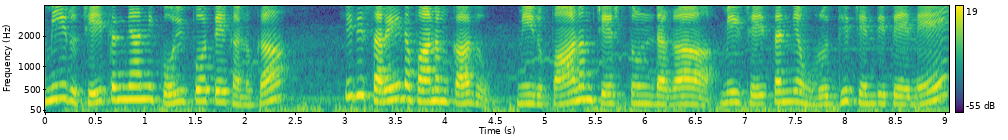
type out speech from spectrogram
మీరు చైతన్యాన్ని కోల్పోతే కనుక ఇది సరైన పానం కాదు. మీరు పానం చేస్తుండగా మీ చైతన్యం వృద్ధి చెందితేనే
